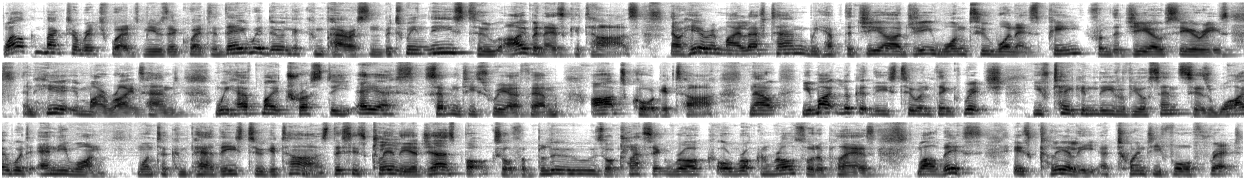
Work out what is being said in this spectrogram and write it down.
Welcome back to Rich Words Music, where today we're doing a comparison between these two Ibanez guitars. Now here in my left hand we have the GRG 121SP from the GIO series, and here in my right hand we have my trusty AS73FM Artcore guitar. Now you might look at these two and think, Rich, you've taken leave of your senses. Why would anyone want to compare these two guitars? This is clearly a jazz box, or for blues, or classic rock, or rock and roll sort of players, while this is clearly a 24 fret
